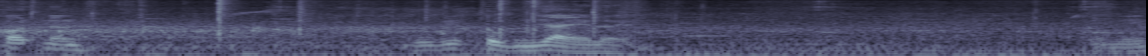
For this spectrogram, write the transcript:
คดหนึ่งดูที่ตุ่มใหญ่เลยตรงนี้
